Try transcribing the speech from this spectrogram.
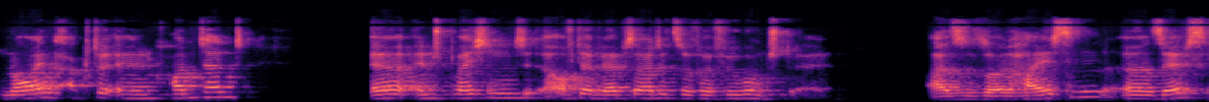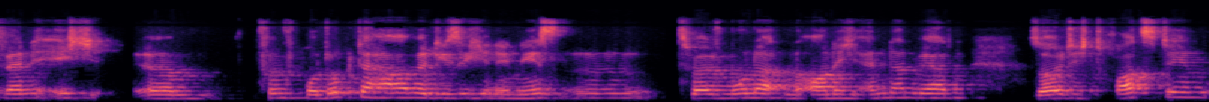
neuen, aktuellen Content äh, entsprechend auf der Webseite zur Verfügung stellen. Also soll heißen, äh, selbst wenn ich ähm, fünf Produkte habe, die sich in den nächsten zwölf Monaten nicht ändern werden, sollte ich trotzdem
